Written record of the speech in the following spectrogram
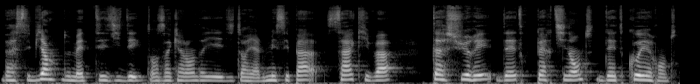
bah c'est bien de mettre tes idées dans un calendrier éditorial, mais c'est pas ça qui va t'assurer d'être pertinente, d'être cohérente.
